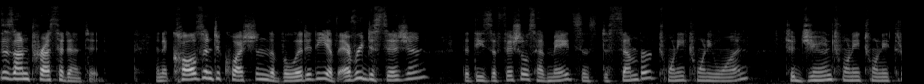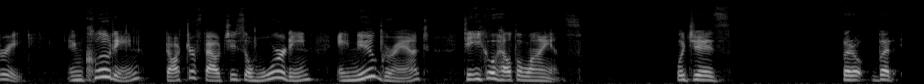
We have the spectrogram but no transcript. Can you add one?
is unprecedented, and it calls into question the validity of every decision that these officials have made since December 2021 to June 2023, including Dr. Fauci's awarding a new grant to EcoHealth Alliance, which is, but, but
